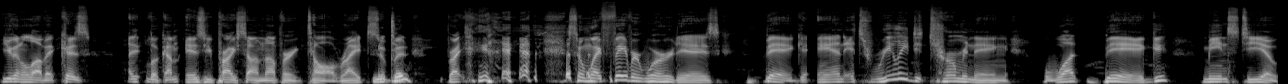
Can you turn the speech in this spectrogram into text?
You're gonna love it because look, I'm as you probably saw, I'm not very tall, right? So, Me too. but right. so my favorite word is big, and it's really determining what big means to you.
